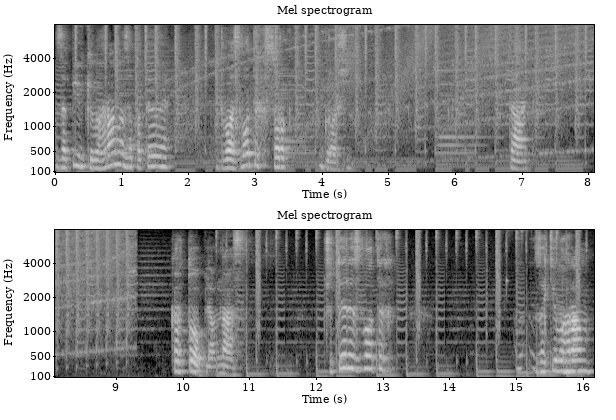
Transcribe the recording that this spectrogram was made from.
За пів кілограма заплатили 2 злотих 40 грошей. Так. Картопля в нас 4 злотих за кілограм.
